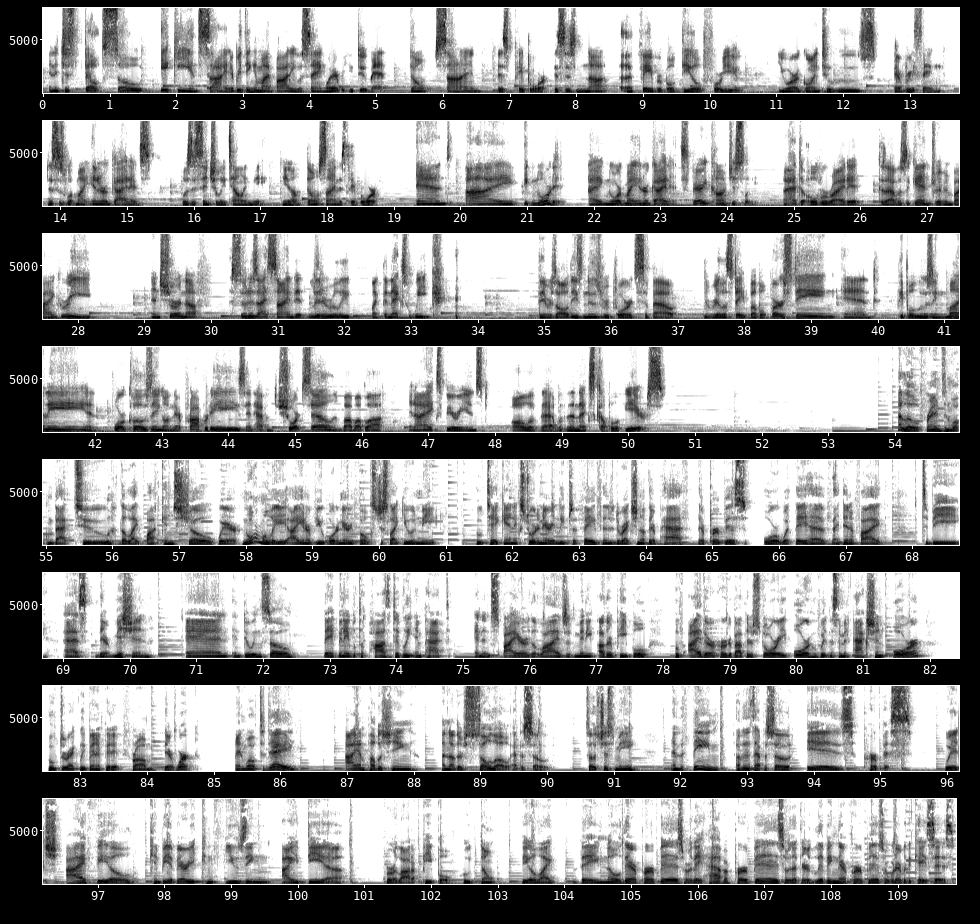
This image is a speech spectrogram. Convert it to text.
And it just felt so icky inside. Everything in my body was saying, whatever you do, man, don't sign this paperwork. This is not a favorable deal for you. You are going to lose everything. This is what my inner guidance was essentially telling me, you know, don't sign this paperwork. And I ignored it. I ignored my inner guidance very consciously. I had to override it because I was, again, driven by greed. And sure enough, as soon as I signed it, literally like the next week, there was all these news reports about the real estate bubble bursting and people losing money and foreclosing on their properties and having to short sell and blah, blah, blah. And I experienced all of that within the next couple of years. Hello, friends, and welcome back to the Light Watkins Show, where normally I interview ordinary folks just like you and me who've taken extraordinary leaps of faith in the direction of their path, their purpose, or what they have identified to be as their mission. And in doing so, they have been able to positively impact and inspire the lives of many other people who've either heard about their story or who've witnessed them in action or who've directly benefited from their work. And well, today I am publishing another solo episode. So it's just me. And the theme of this episode is purpose, which I feel can be a very confusing idea for a lot of people who don't feel like they know their purpose or they have a purpose or that they're living their purpose or whatever the case is.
